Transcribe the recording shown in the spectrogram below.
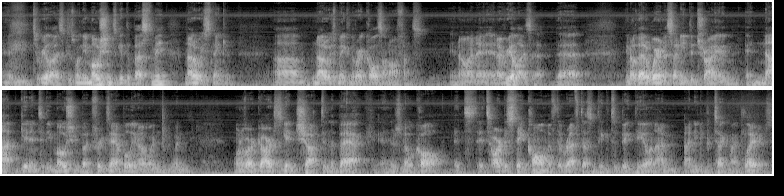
and to realize because when the emotions get the best of me, I'm not always thinking, um, I'm not always making the right calls on offense, you know, and I, and I realize that that you know that awareness i need to try and, and not get into the emotion. But for example you know when when one of our guards is getting chucked in the back and there's no call it's it's hard to stay calm if the ref doesn't think it's a big deal and i'm i need to protect my players.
